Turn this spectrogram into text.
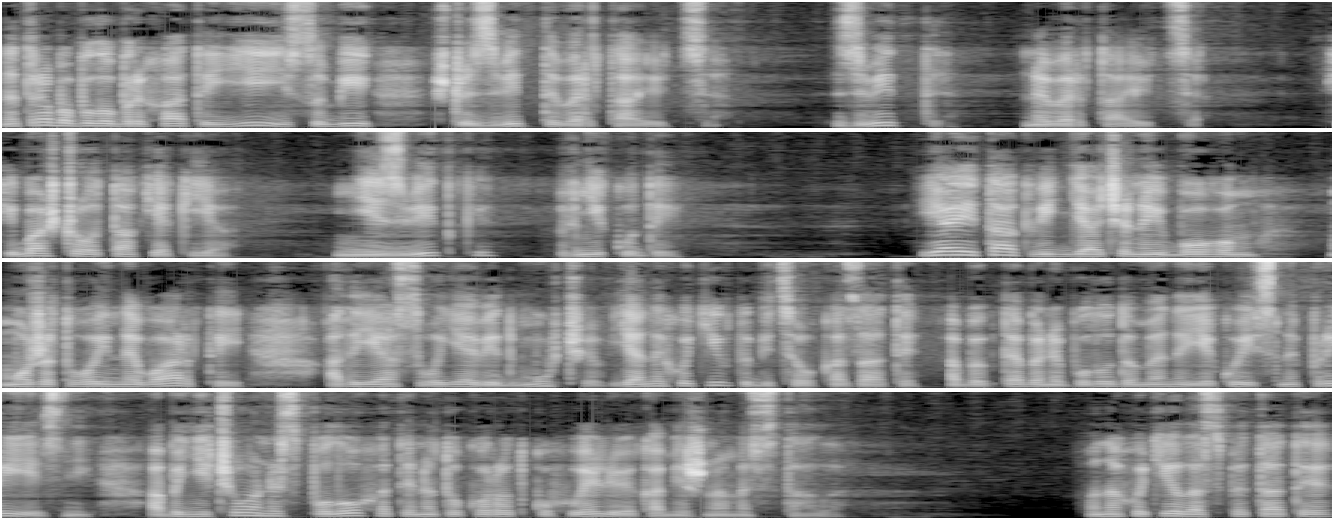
Не треба було брехати їй і собі, що звідти вертаються. Звідти не вертаються. Хіба що отак, як я, ні звідки в нікуди. Я і так віддячений Богом, може, того не вартий, але я своє відмучив. Я не хотів тобі цього казати, аби в тебе не було до мене якоїсь неприязні, аби нічого не сполохати на ту коротку хвилю, яка між нами стала. Вона хотіла спитати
